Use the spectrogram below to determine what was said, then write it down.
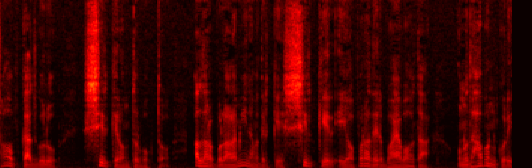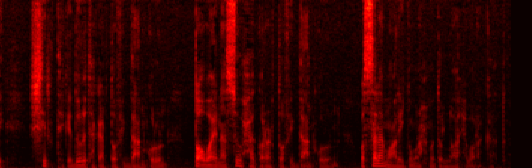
সব কাজগুলো শির্কের অন্তর্ভুক্ত। আল্লাহ রব্বুল আলমিন আমাদেরকে শির্কের এই অপরাধের ভয়াবহতা অনুধাবন করে শির্ক থেকে দূরে থাকার তৌফিক দান করুন তবায় না সুহা করার তৌফিক দান করুন। আসসালামু আলাইকুম রহমতুল্লাহ বরাকাতু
